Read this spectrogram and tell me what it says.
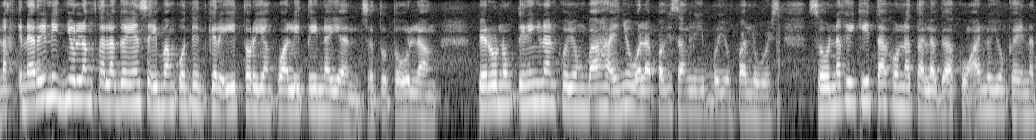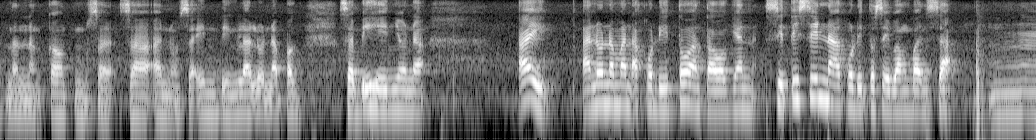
Narinig nyo lang talaga yan sa ibang content creator, yung quality na yan, sa totoo lang. Pero nung tiningnan ko yung bahay nyo, wala pang isang libo yung followers. So nakikita ko na talaga kung ano yung kahinatnan ng count mo sa, sa, ano, sa ending. Lalo na pag sabihin nyo na, ay, ano naman ako dito, ang tawag yan, citizen na ako dito sa ibang bansa. Mm,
